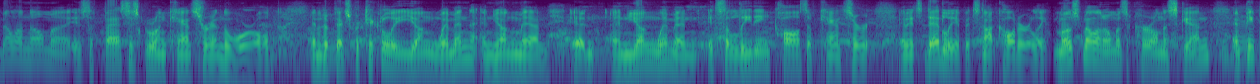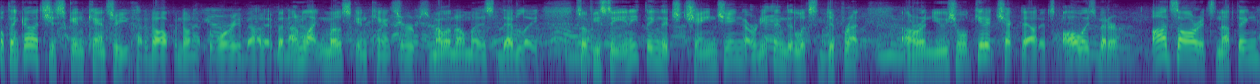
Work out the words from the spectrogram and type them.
Melanoma is the fastest growing cancer in the world, and it affects particularly young women and young men. And, and, young women, it's the leading cause of cancer, and it's deadly if it's not caught early. Most melanomas occur on the skin, and people think, oh, it's just skin cancer, you cut it off and don't have to worry about it. But unlike most skin cancers, melanoma is deadly. So if you see anything that's changing or anything that looks different or unusual, get it checked out. It's always better. Odds are it's nothing,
